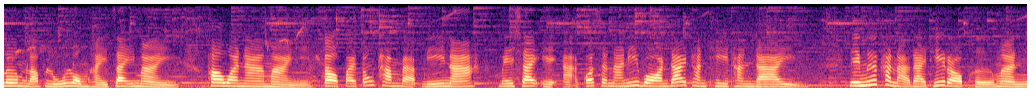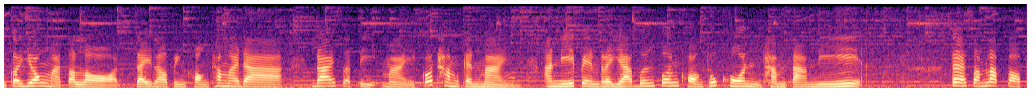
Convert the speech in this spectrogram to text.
เริ่มรับรู้ลมหายใจใหม่ ภาวนาใหม่ ต่อไปต้องทำแบบนี้นะ ไม่ใช่เอะอะก็ชนะนิวรณ์ได้ทันทีทันใด ในเมื่อขณะใดที่เราเผลอมันก็ย่องมาตลอด ใจเราเป็นของธรรมดา ได้สติใหม่ก็ทำกันใหม่ อันนี้เป็นระยะเบื้องต้นของทุกคนทำตามนี้ แต่สำหรับต่อไป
